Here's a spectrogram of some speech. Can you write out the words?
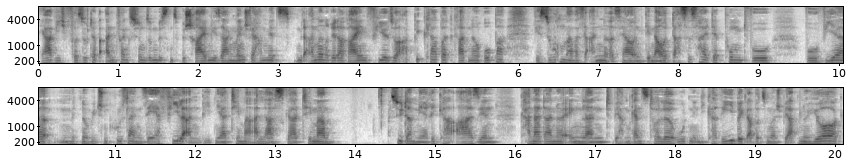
ja, wie ich versucht habe, anfangs schon so ein bisschen zu beschreiben, die sagen, Mensch, wir haben jetzt mit anderen Reedereien viel so abgeklappert, gerade in Europa. Wir suchen mal was anderes, ja. Und genau das ist halt der Punkt, wo, wo wir mit Norwegian Cruise Line sehr viel anbieten. Ja, Thema Alaska, Thema Südamerika, Asien, Kanada, Neuengland. Wir haben ganz tolle Routen in die Karibik, aber zum Beispiel ab New York.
